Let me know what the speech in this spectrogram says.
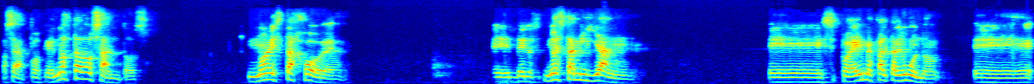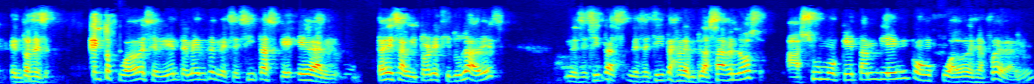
O sea, porque no está Dos Santos, no está Joven, eh, no está Millán, eh, por ahí me falta alguno. Eh, entonces, estos jugadores evidentemente necesitas que eran tres habituales titulares, necesitas, necesitas reemplazarlos, asumo que también con jugadores de afuera, ¿no?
